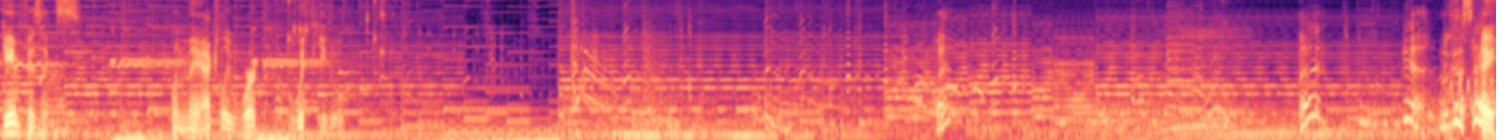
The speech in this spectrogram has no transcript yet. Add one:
Game physics. When they actually work with you. What? What? Yeah, I was gonna say.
